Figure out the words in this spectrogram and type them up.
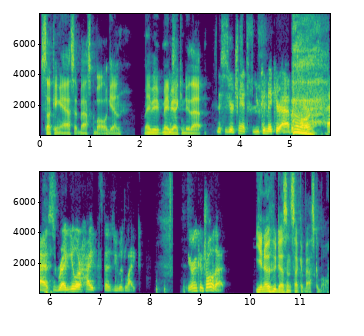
sucking ass at basketball again. Maybe maybe I can do that. This is your chance. You can make your avatar as regular heights as you would like. You're in control of that. You know who doesn't suck at basketball?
